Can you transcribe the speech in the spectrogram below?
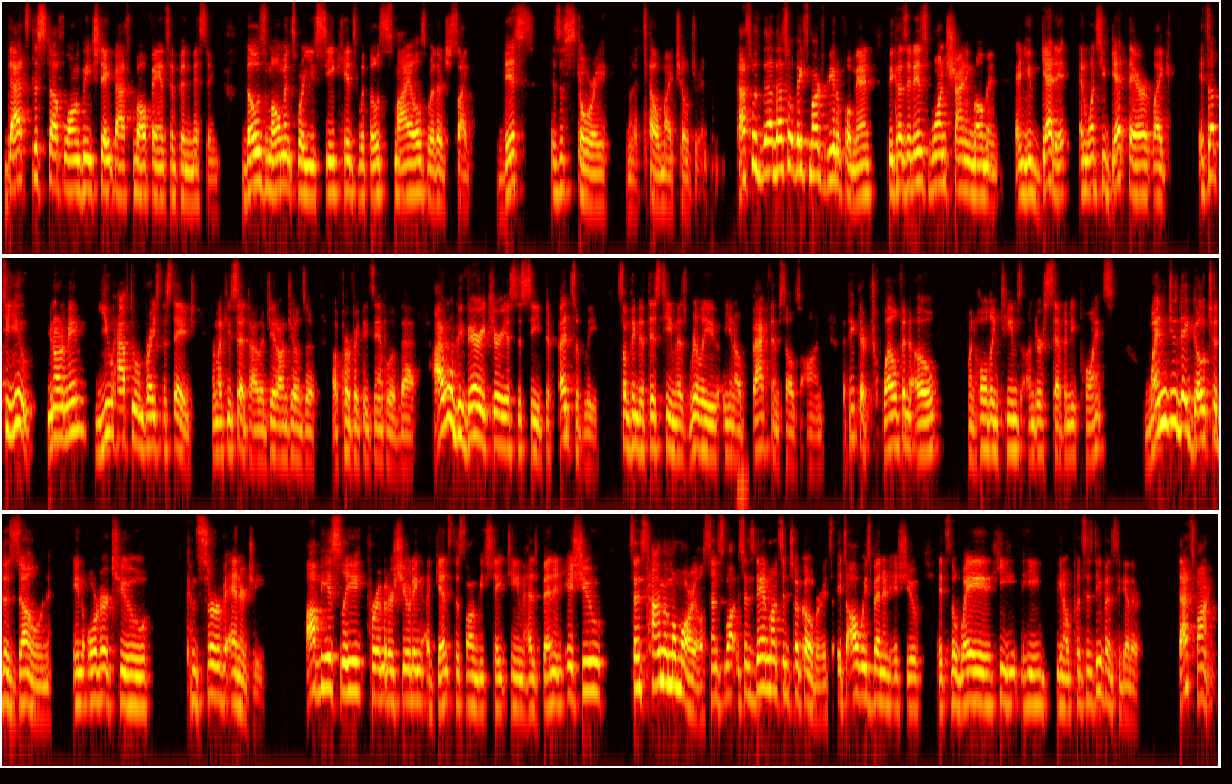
That's the stuff Long Beach State basketball fans have been missing. Those moments where you see kids with those smiles, where they're just like, "This is a story I'm going to tell my children." That's what that's what makes March beautiful, man. Because it is one shining moment, and you get it. And once you get there, like it's up to you. You know what I mean? You have to embrace the stage. And like you said, Tyler, Jadon Jones, a, a perfect example of that. I will be very curious to see defensively something that this team has really, you know, backed themselves on. I think they're 12 and 0 when holding teams under 70 points. When do they go to the zone in order to conserve energy? Obviously, perimeter shooting against this Long Beach State team has been an issue since time immemorial, since since Dan Monson took over, it's it's always been an issue. It's the way he he you know puts his defense together. That's fine.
